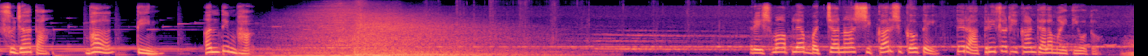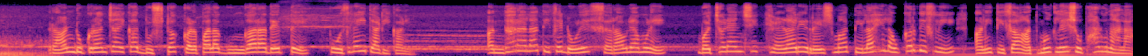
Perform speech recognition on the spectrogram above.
सुजाता. भाग तीन. अंतिम भाग. रेश्मा आपल्या बच्चांना शिकार शिकवते ते रात्रीचं ठिकाण त्याला माहिती होतं. रानडुकरांच्या एका दुष्ट कळपाला गुंगारा देत ते पोचलेही त्या ठिकाणी. अंधाराला तिचे डोळे सरावल्यामुळे बछड्यांशी खेळणारी रेश्मा तिलाही लवकर दिसली आणि तिचा आत्मक्लेश उफाळून आला.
